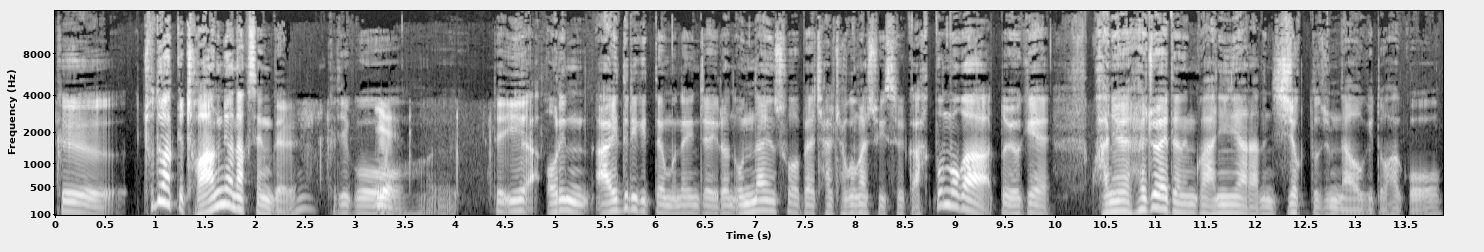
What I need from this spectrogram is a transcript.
그 초등학교 저학년 학생들 그리고 예. 어, 근데 이 어린 아이들이기 때문에 이제 이런 온라인 수업에 잘 적응할 수 있을까? 학부모가 또 여기에 관여해 줘야 되는 거 아니냐라는 지적도 좀 나오기도 하고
